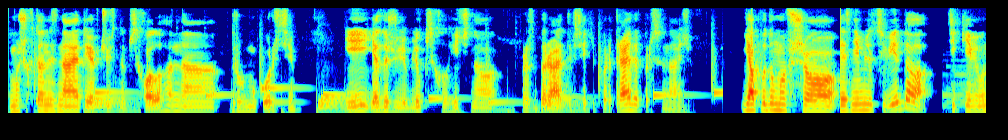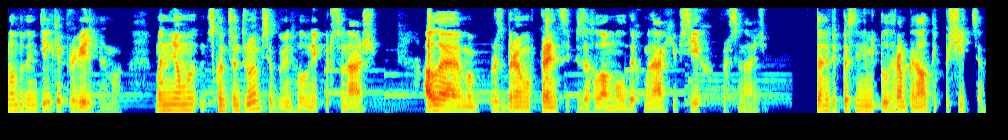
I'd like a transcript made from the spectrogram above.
Тому що хто не знає, то я вчусь на психолога на другому курсі, і я дуже люблю психологічно розбирати всякі портрети персонажів. Я подумав, що я знімлю це відео, тільки воно буде не тільки про Вільгельма. Ми на ньому сконцентруємося, бо він головний персонаж. Але ми розберемо, в принципі, загалом молодих монархів всіх персонажів. Хто не підписаний на мій телеграм-канал, підпишіться.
